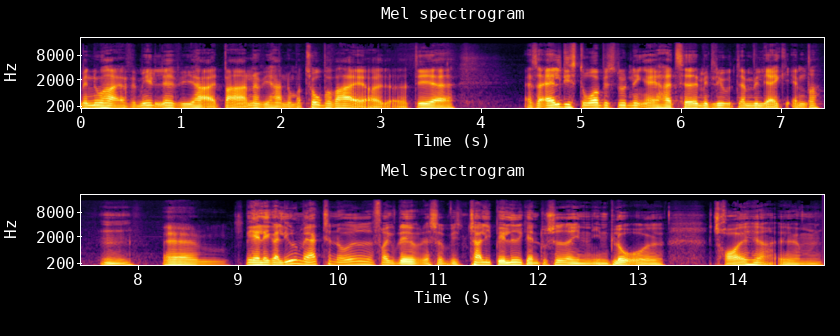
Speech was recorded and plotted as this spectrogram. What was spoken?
Men nu har jeg familie, vi har et barn, og vi har nummer to på vej, og, og det er, altså alle de store beslutninger, jeg har taget i mit liv, dem vil jeg ikke ændre. Mm. Øhm, Men jeg lægger alligevel mærke til noget, Frederik. Altså, vi tager lige billedet igen. Du sidder i en, i en blå øh, trøje her. Øhm,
